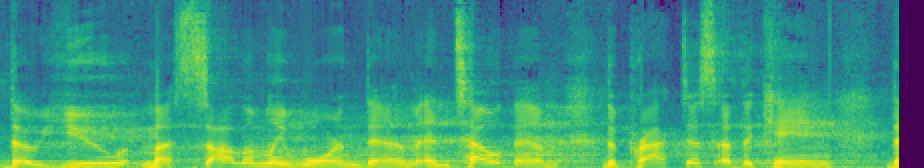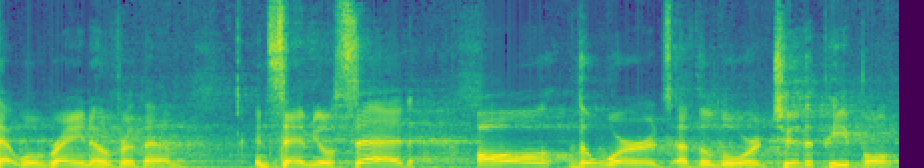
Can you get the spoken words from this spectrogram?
though you must solemnly warn them and tell them the practice of the king that will reign over them. And Samuel said all the words of the Lord to the people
